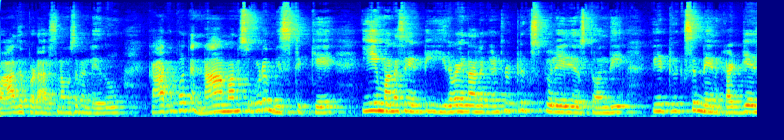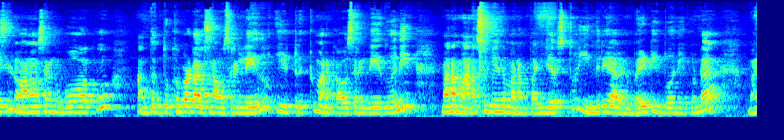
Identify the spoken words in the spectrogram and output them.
బాధపడాల్సిన అవసరం లేదు. కాకపోతే నా మనసు కూడా మిస్టిక్కే. ఈ మనసు ఏంటి ఇరవై నాలుగు గంటలు ట్రిక్స్ ప్లే చేస్తోంది. ఈ ట్రిక్స్ నేను కట్ చేసి నువ్వు అనవసరంగా పోవకు అంత దుఃఖపడాల్సిన అవసరం లేదు. ఈ ట్రిక్ మనకు అవసరం లేదు అని మన మనసు మీద మనం పనిచేస్తూ ఇంద్రియాలను బయటికి పోనీయకుండా మన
